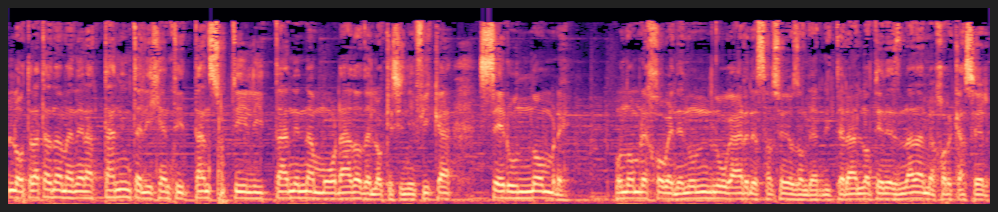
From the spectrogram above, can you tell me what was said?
lo trata de una manera tan inteligente y tan sutil y tan enamorado de lo que significa ser un hombre. Un hombre joven en un lugar de Estados Unidos donde literal no tienes nada mejor que hacer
